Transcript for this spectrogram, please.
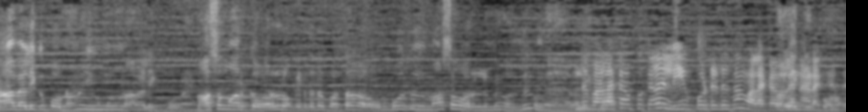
நான் வேலைக்கு போனோன்னா இவங்களும் நான் வேலைக்கு போவேன். மாசமா இருக்க வரலும் கிட்டத்தட்ட பார்த்தா ஒன்பது மாசம் வரலுமே வந்து இவங்க. வளக்காப்புக்கெல்லாம் லீவ் போட்டுட்டு தான் வளக்காப்பு போனோம்.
